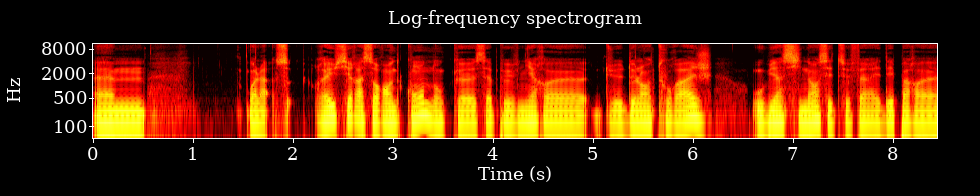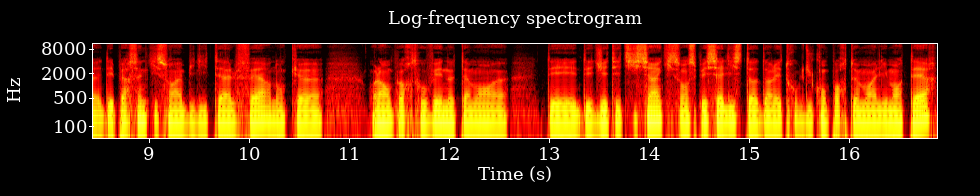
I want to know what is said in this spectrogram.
voilà, réussir à s'en rendre compte, donc euh, ça peut venir euh, de, l'entourage, ou bien sinon c'est de se faire aider par euh, des personnes qui sont habilitées à le faire. Donc voilà, on peut retrouver notamment des, diététiciens qui sont spécialistes dans les troubles du comportement alimentaire.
